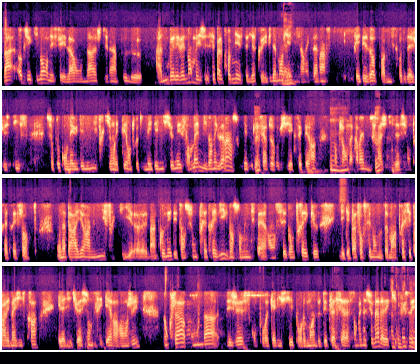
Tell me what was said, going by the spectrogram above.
Bah, objectivement, en effet, là, on a, je dirais, un peu le, un nouvel événement, mais c'est pas le premier. C'est-à-dire qu'évidemment, il y a une mise en examen qui fait des ordres pour un ministre de la Justice. Surtout qu'on a eu des ministres qui ont été, entre guillemets, démissionnés sans même mise en examen. Souvenez-vous de l'affaire de Rugy, etc. Donc là, on a quand même une fragilisation très, très forte. On a par ailleurs un ministre qui euh, ben, connaît des tensions très, très vives dans son ministère. On sait d'entrée qu'il n'était pas forcément, notamment, apprécié par les magistrats et la situation de ces guerres arrangées. Donc là, on a des gestes qu'on pourrait qualifier pour le moins de déplacés à l'Assemblée nationale, avec Ah,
